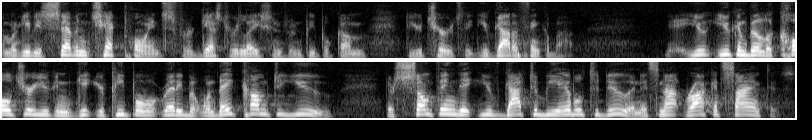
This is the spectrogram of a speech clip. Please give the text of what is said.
I'm going to give you seven checkpoints for guest relations when people come to your church that you've got to think about. You, you can build a culture, you can get your people ready, but when they come to you, there's something that you've got to be able to do, and it's not rocket scientists.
